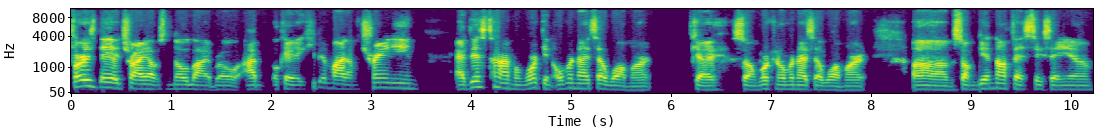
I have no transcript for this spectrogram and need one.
First day of tryouts, no lie, bro. I okay. Keep in mind, I'm training at this time. I'm working overnights at Walmart. Okay, so I'm working overnights at Walmart. Um, so I'm getting off at 6 a.m.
